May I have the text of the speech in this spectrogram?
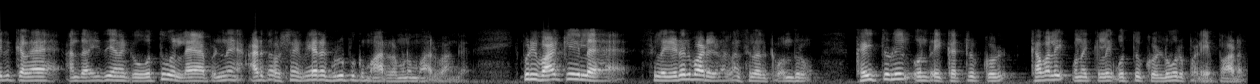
இருக்கலை அந்த இது எனக்கு ஒத்து வரல அப்படின்னு அடுத்த வருஷம் வேறு குரூப்புக்கு மாறுறோம்னு மாறுவாங்க. இப்படி வாழ்க்கையில் சில இடர்பாடுகள் எல்லாம் சிலருக்கு வந்துடும் கைத்தொழில் ஒன்றை கற்றுக்கொள் கவலை உனக்கில்லை ஒத்துக்கொள்ளும் ஒரு பழைய பாடல்.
